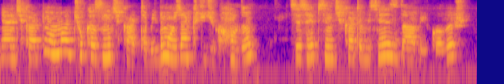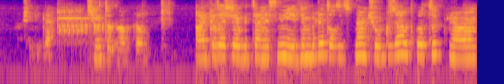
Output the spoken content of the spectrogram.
yani çıkarttım ama çok azını çıkartabildim. O yüzden küçücük oldu. Siz hepsini çıkartabilirseniz daha büyük olur. Bu şekilde. Şimdi tadına bakalım. Arkadaşlar bir tanesini yedim bile tadı cidden çok güzel tadı. Yani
